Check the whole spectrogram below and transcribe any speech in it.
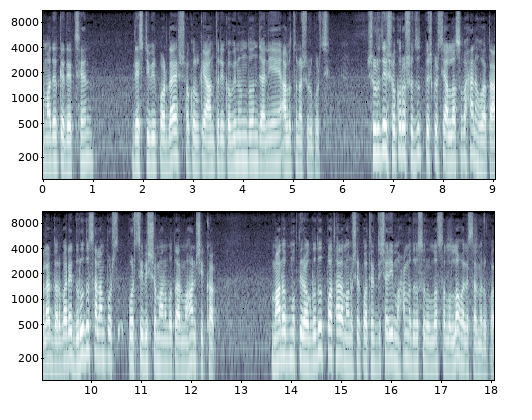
আমাদেরকে দেখছেন দেশ টিভির পর্দায় সকলকে আন্তরিক অভিনন্দন জানিয়ে আলোচনা শুরু করছি। শুরুতেই শকর ও সুযোগ পেশ করছি আল্লাহ সুবাহান হুয়া তালার দরবারে। দুরুদ সালাম পড়ছি বিশ্ব মানবতার মহান শিক্ষক, মানব মুক্তির অগ্রদূত পথারা মানুষের পথের দিশারি মোহাম্মদ রসুল্লাহ সাল্লাহ আলাইসালামের উপর।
